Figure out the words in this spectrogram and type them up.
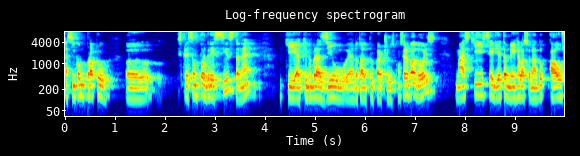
assim como o próprio uh, expressão progressista, né, que aqui no Brasil é adotada por partidos conservadores, mas que seria também relacionado aos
